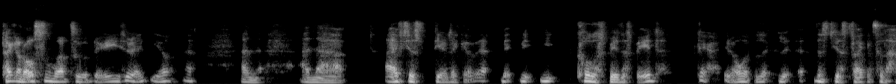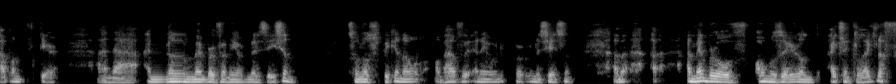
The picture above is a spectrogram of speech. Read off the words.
taking us and what to do, right? Yeah, and and uh, I've just there like a, call a spade a spade there. You know, this just facts that happened there, and uh, I'm not a member of any organisation, so I'm not speaking on behalf of any organisation. I'm a, a member of Homeless Ireland Action Collective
